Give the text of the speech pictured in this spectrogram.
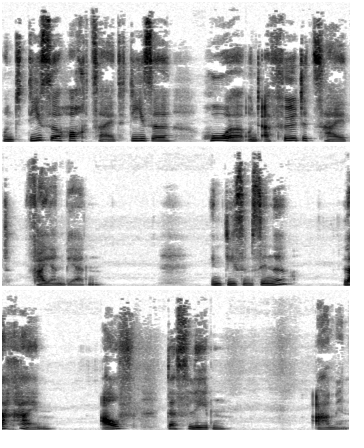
und diese Hochzeit, diese hohe und erfüllte Zeit feiern werden. In diesem Sinne, lach heim auf das Leben. Amen.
